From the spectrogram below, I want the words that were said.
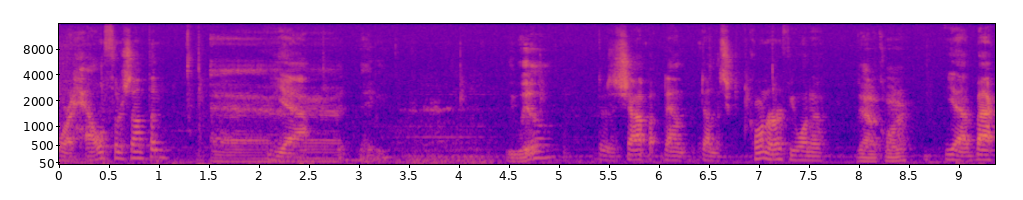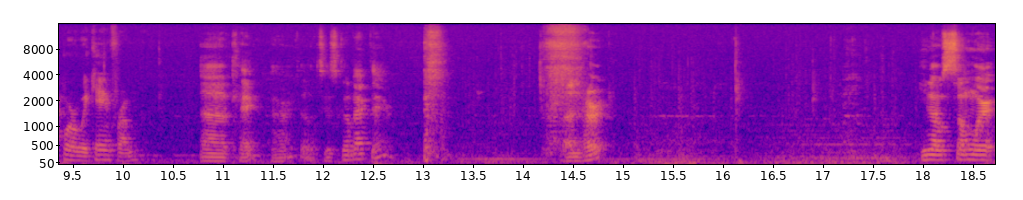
or health or something? uh, Yeah. maybe. We will There's a shop up down down this corner if you want to. down the corner. Yeah, back where we came from. Okay, all right. so Let's just go back there. Unhurt. You know, somewhere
